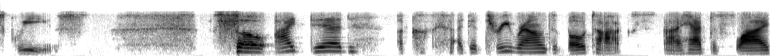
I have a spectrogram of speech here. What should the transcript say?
squeeze. So I did a, I did three rounds of Botox. I had to fly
